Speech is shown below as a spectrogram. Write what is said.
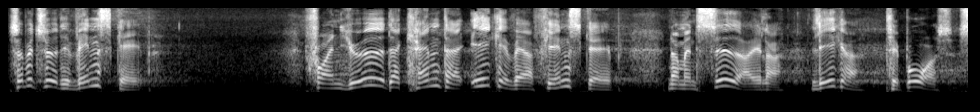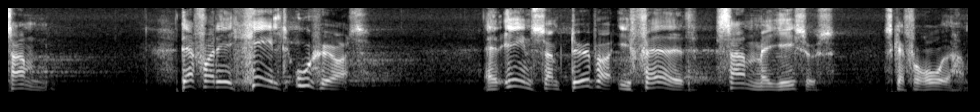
Så betyder det venskab. For en jøde, der kan der ikke være fjendskab, når man sidder eller ligger til bords sammen. Derfor er det helt uhørt, at en, som døber i fadet sammen med Jesus, skal forråde ham.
